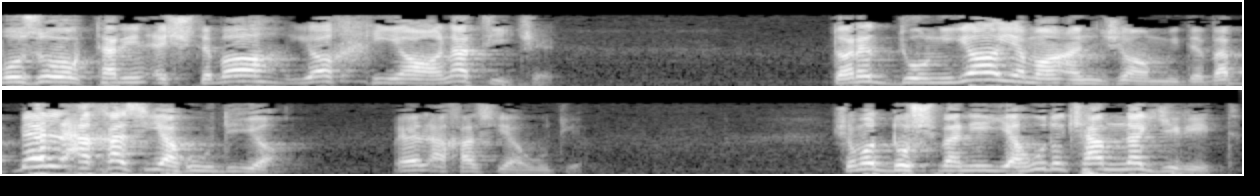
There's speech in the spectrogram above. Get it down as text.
بزرگترین اشتباه یا خیانتی که داره دنیای ما انجام میده و بالاخص یهودیا. بالاخص یهودیا. شما دشمنی یهود رو کم نگیرید.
